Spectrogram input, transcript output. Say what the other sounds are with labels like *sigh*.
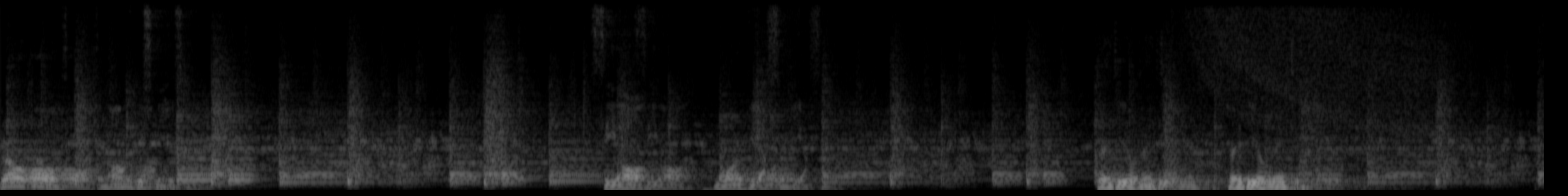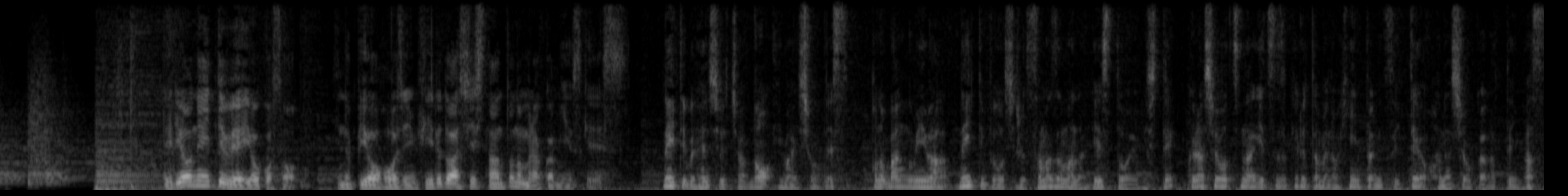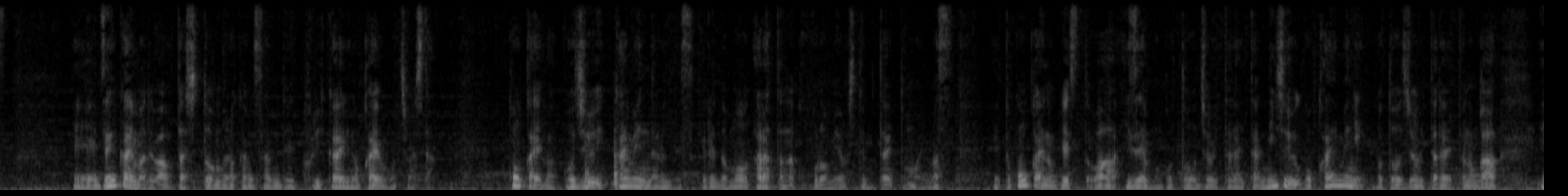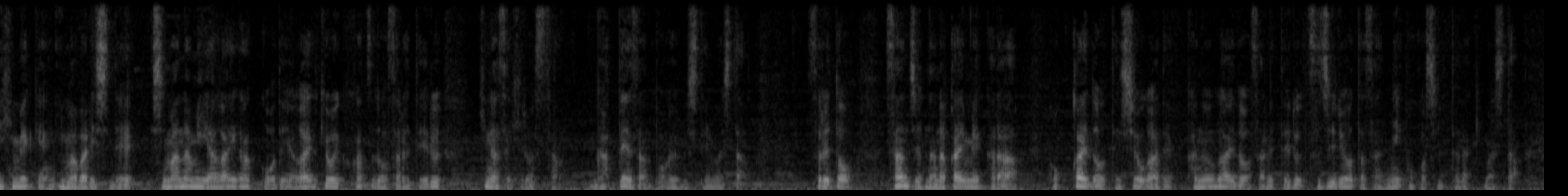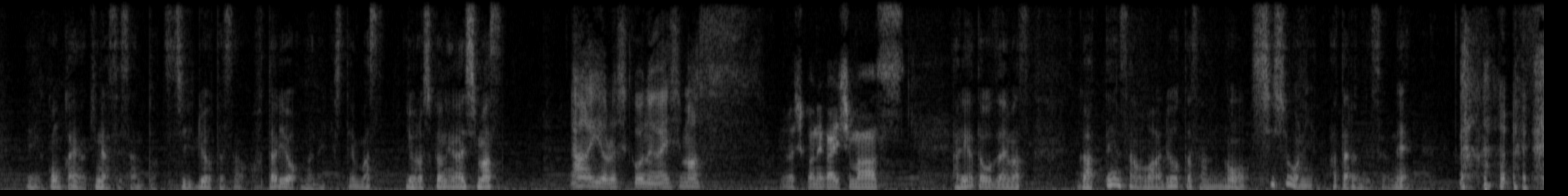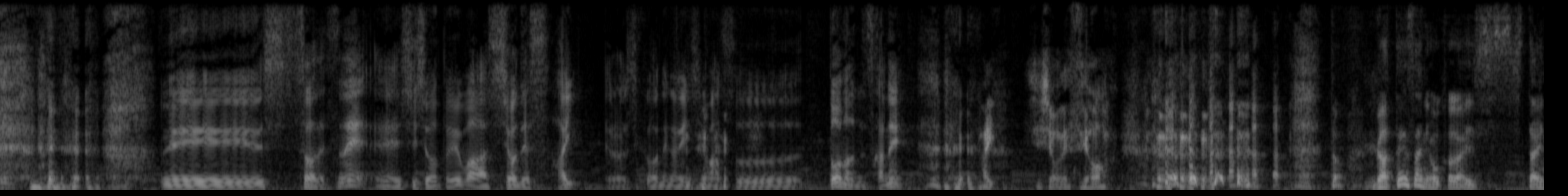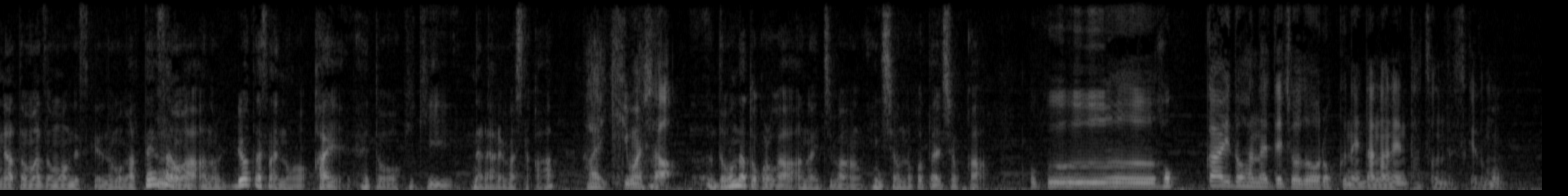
Grow old along with me. See all, nor be afraid. Radio Radio Radio Radio レディオネイティブへようこそ NPO 法人フィールドアシスタントの村上裕介ですネイティブ編集長の今井翔です。この番組はネイティブを知るさまざまなゲストをお呼びして暮らしをつなぎ続けるためのヒントについてお話を伺っています、えー前回までは私と村上さんで振り返りの会を持ちました。今回は51回目になるんですけれども新たな試みをしてみたいと思います。えっと、今回のゲストは以前もご登場いただいた25回目にご登場いただいたのが愛媛県今治市でしまなみ野外学校で野外教育活動をされている木梨博さんガッテンさんとお呼びしていました。それと37回目から北海道手塩川でカヌーガイドをされている辻亮太さんにお越しいただきました。えー今回は木梨さんと辻亮太さんお二人をお招きしています。よろしくお願いします。はい、よろしくお願いします。よろしくお願いします。ありがとうございます。ガッテンさんは亮太さんの師匠に当たるんですよね *laughs* えー、そうですね、えー師匠といえば師匠です。はい、よろしくお願いします。*laughs* どうなんですかね？はい、師匠ですよ。*laughs* とガッテンさんにお伺いしたいなとまず思うんですけれどもガッテンさんは、あの亮太さんの回、えっと、お聞きになられましたか？はい、聞きました。どんなところがあの一番印象に残ったでしょうか？僕、北海道離れてちょうど6年、7年経つんですけども、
